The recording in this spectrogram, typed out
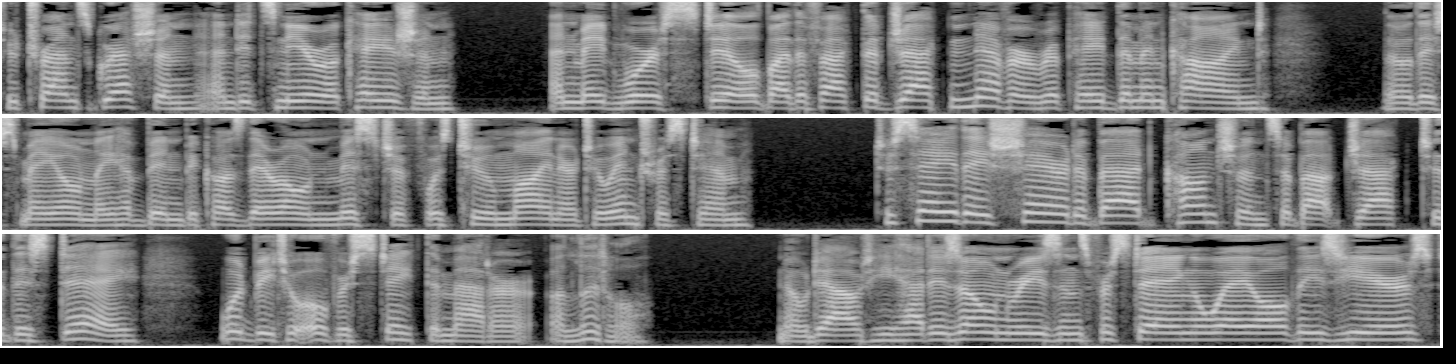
to transgression and its near occasion, and made worse still by the fact that Jack never repaid them in kind, though this may only have been because their own mischief was too minor to interest him. To say they shared a bad conscience about Jack to this day would be to overstate the matter a little. No doubt he had his own reasons for staying away all these years,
